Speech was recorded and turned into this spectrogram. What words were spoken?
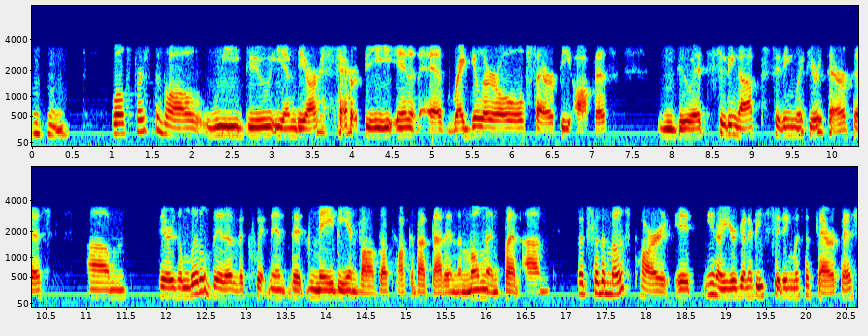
Mm-hmm. Well, first of all, we do EMDR therapy in a regular old therapy office. You do it sitting up, sitting with your therapist. Um, there's a little bit of equipment that may be involved. I'll talk about that in a moment, but um, but for the most part, it you know you're going to be sitting with a therapist,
